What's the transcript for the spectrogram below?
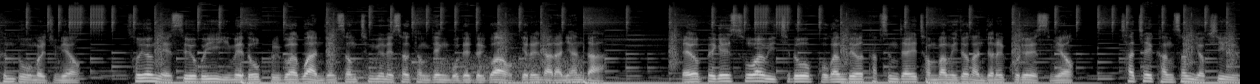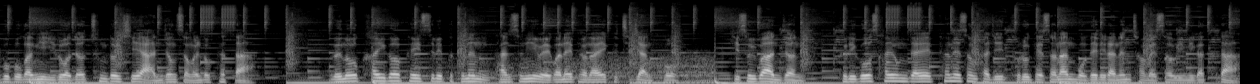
큰 도움을 주며 소형 SUV임에도 불구하고 안전성 측면에서 경쟁 모델들과 어깨를 나란히 한다. 에어백의 수화 위치도 보강되어 탑승자의 전방위적 안전을 고려했으며 차체 강성 역시 일부 보강이 이루어져 충돌 시의 안정성을 높였다. 르노 카이거 페이스리프트는 단순히 외관의 변화에 그치지 않고 기술과 안전, 그리고 사용자의 편의성까지 두루 개선한 모델이라는 점에서 의미가 크다.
